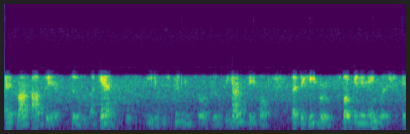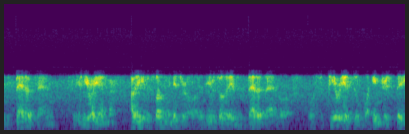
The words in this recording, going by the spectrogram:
And it's not obvious to, again, to, even to students or to, to young people, that the Hebrew spoken in English is better than superior. I mean, Hebrew spoken in Israel, mean, the Hebrew spoken in Israel is better than or, or superior to or interesting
